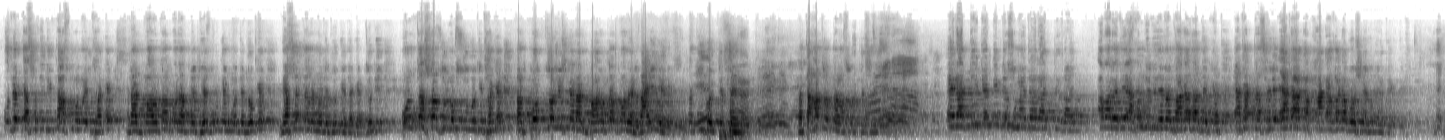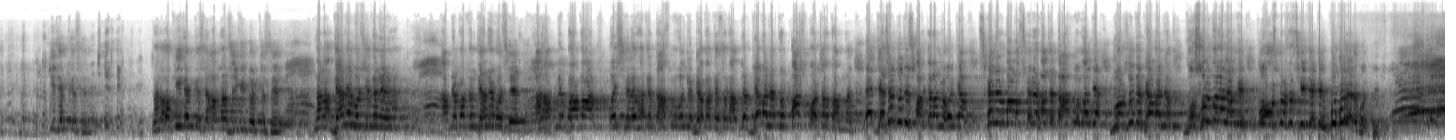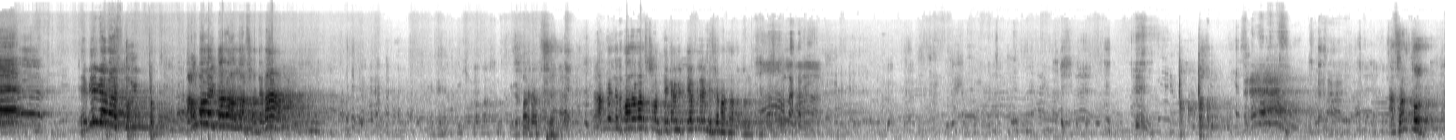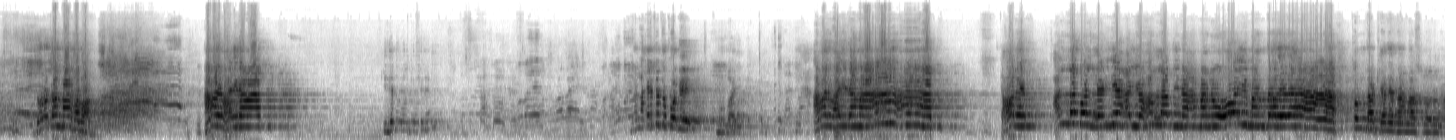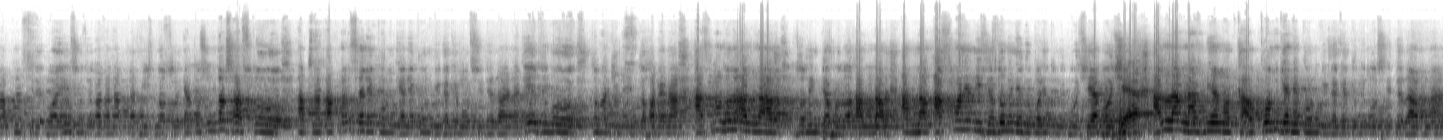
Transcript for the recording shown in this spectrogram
ওদের কাছে যদি টাচ মোবাইল থাকে, রাত বারোটার পরে আপনি ফেসবুকের মধ্যে ঢুকে, মেসেঞ্জারের মধ্যে ঢুকে দেখেন। যদি পঞ্চাশটা যুবক যুবতী থাকে, তার পঁয়তাল্লিশটা রাত বারোটার পরে লাইনে কি করতেছে? তাহার নামাজ করতেছে এই রাত দুইটা, তিনটের সময় যায়, রাত্রে যায়। আবার এই যে এখন যদি দেখবেন জায়গা যা এক একটা ছেলে একা একা ফাঁকা জায়গা বসে দেখতেছে কি দেখতেছে? না না ও কি দেখতেছে? আল্লাহ জিকির করতেছে। না না ধ্যানে আপনি বলছেন ধ্যানে আর আপনি বাবা ওই ছেলের হাতে টাচ বলতে ভেবা গেছেন আপনার না পাঁচ পয়সা দাম নাই। এই দেশে যদি সরকার আমি হইতাম, ছেলের বাবা ছেলের হাতে টাচ বলতে মসজিদে ভেবা না গোসল করে আপনি পৌষ মাসে শীতে দিন পুকুরের মধ্যে এবি বেবাস তুই তালবালাই করো আল্লাহর সাথে না আপনাদের বরাবর সব দেখে আমি টেবিলের নিচে মাথা আসন তো আমার না, এটা তো কবে? আমার। তাহলে আল্লাহ বললেন, ইয়া আইয়ুহাল্লাযিনা আমানু, ও ঈমানদারেরা, তোমরা কেন নামাজ পড়ো না? আপনার ছেলের বয়স হতে পারে না, আপনার বিশ বছর। এত সুন্দর স্বাস্থ্য। আপনার আপনার ছেলে কোন জ্ঞানে, কোন বিবেকে মসজিদে যায় না? এ যুবক, তোমার কি মসজিদ হবে না? আসমান হলো আল্লাহর, জমিনটা হলো আল্লাহর। আল্লাহর আসমানের নিচে, জমিনের উপরে তুমি বসিয়া বসে আল্লাহর নাজ নিয়ামত খাও। কোন জ্ঞানে, কোন বিবেকে তুমি মসজিদে যাও না?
